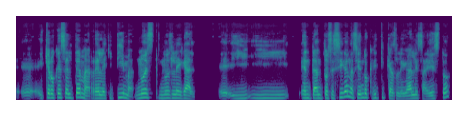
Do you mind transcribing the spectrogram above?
Eh, y creo que es el tema, relegitima, no es, no es legal. Eh, y, en tanto se sigan haciendo críticas legales a esto,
